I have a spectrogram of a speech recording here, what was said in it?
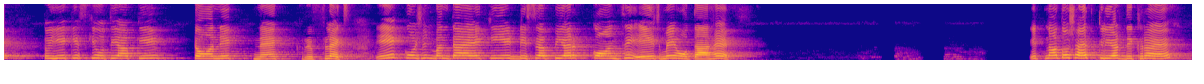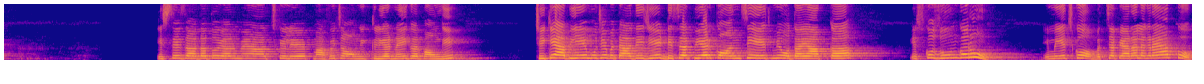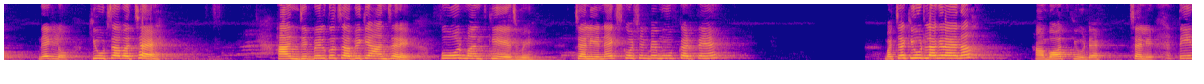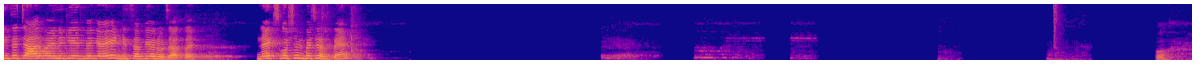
तो ये किसकी होती है आपकी? टॉनिक नेक रिफ्लेक्स एक क्वेश्चन बनता है कि ये डिसअपियर कौन सी एज में होता है? इतना तो शायद क्लियर दिख रहा है। इससे ज़्यादा तो यार मैं आज के लिए माफ़ी चाहूँगी क्लियर नहीं कर पाऊँगी। ठीक है, अब ये मुझे बता दीजिए डिसअपियर कौन सी एज में होता है आपका? इसको जूम करूँ? इमेज को? बच्चा प्यारा लग रहा है आपको? देख लो क्यूट सा बच्चा है। हाँ जी, बिल्कुल सभी के आंसर है। फोर मंथ की एज में। चलिए नेक्स्ट क्वेश्चन पे मूव करते हैं। बच्चा क्यूट लग रहा है ना? हाँ बहुत क्यूट है। चलिए, तीन से चार महीने की एज में क्या है? डिसअपियर हो जाता है। नेक्स्ट क्वेश्चन पे चलते हैं। Oh.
